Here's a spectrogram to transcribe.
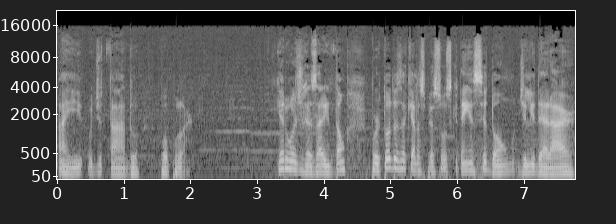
aí o ditado popular. Quero hoje rezar então por todas aquelas pessoas que têm esse dom de liderar.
